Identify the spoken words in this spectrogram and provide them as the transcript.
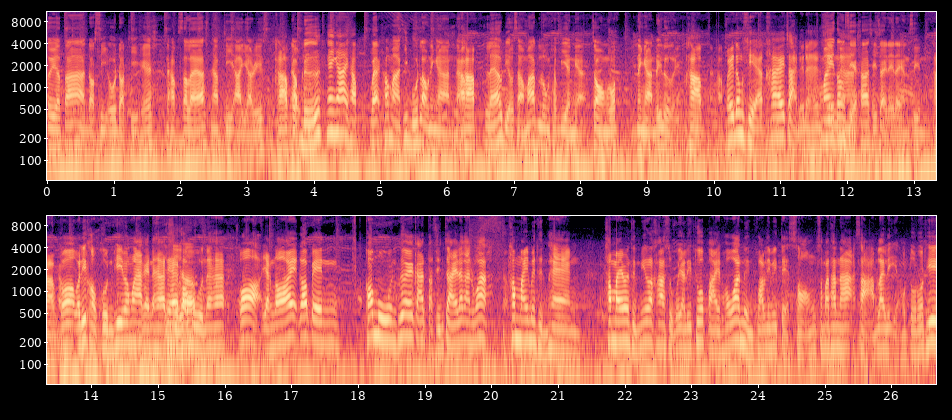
toyota.co.th นะครับ slash นะครับ gr yaris ครับนะผมหรือง่ายๆครับ แวะเข้ามาที่บูธเราในงานนะคครัรับแล้วเดี๋ยวสามารถลงทะเบียนเนี่ยจองรถในงานได้เลย ครับ นะครับ ไม่ต้องเสียค่าใช้จ่ายใดๆทั้งสิ้นไม่ต้องนะฮะ เสียค่าใช้จ่ายใดๆทั้งสิ้น ครับก็วันนี้ขอบคุณพี่มากๆเลยนะฮะยินดีที่ให้ครัข้บอมูลนะฮะก็อย่างน้อยก็เป็น ข้อมูลเพื่อให้การตัดสินใจแล้วกันว่าครับทำไมมันถึงแพงทำไมมันถึงมีราคาสูงกว่ายาริสทั่วไป เพราะว่า 1 ความลิมิเต็ด2สมรรถนะ 3 รายละเอียดของตัวรถที่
